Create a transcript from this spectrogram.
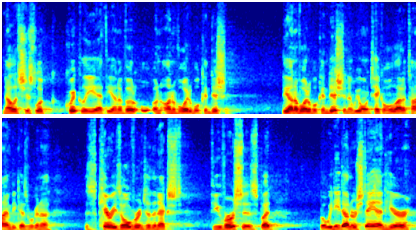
Now let's just look quickly at the unavoidable condition. The unavoidable condition, and we won't take a whole lot of time because we're going to, this carries over into the next few verses, but, but we need to understand here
